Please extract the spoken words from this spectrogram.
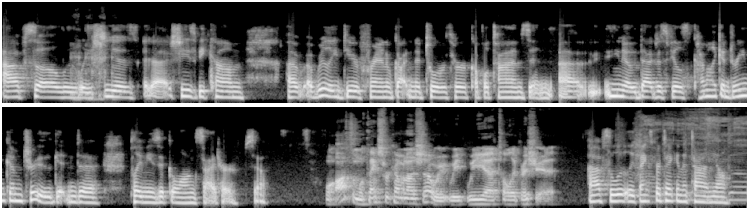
Absolutely, she is. Uh, she's become a, a, really dear friend. I've gotten to tour with her a couple times, and uh, you know that just feels kind of like a dream come true, getting to play music alongside her. So, well, awesome. Well, thanks for coming on the show. We we, we uh, totally appreciate it. Absolutely. Thanks for taking the time, y'all.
